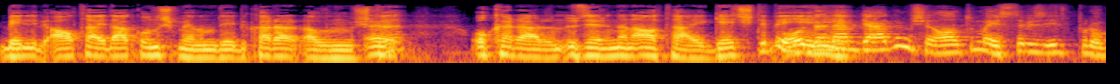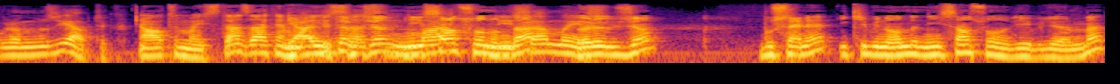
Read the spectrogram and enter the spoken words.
belli bir 6 ay daha konuşmayalım diye bir karar alınmıştı. Evet. O kararın üzerinden 6 ay geçti ve O yeni dönem geldi mi şimdi 6 Mayıs'ta biz ilk programımızı yaptık. 6 Mayıs'tan zaten Geldi Mayıs tabii canım. Mart, Nisan sonunda Nisan, Mayıs. Eurovision bu sene 2010'da Nisan sonu diye biliyorum ben.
